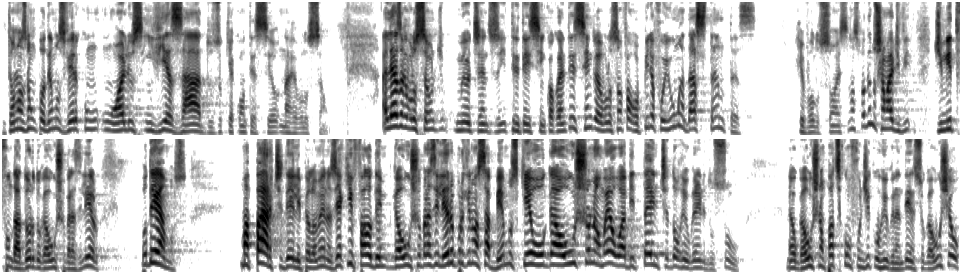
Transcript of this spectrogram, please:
Então nós não podemos ver com olhos enviesados o que aconteceu na Revolução. Aliás, a Revolução de 1835 a 45, a Revolução Farroupilha foi uma das tantas revoluções. Nós podemos chamar de, de mito fundador do gaúcho brasileiro? Podemos. Uma parte dele, pelo menos. E aqui falo de gaúcho brasileiro porque nós sabemos que o gaúcho não é o habitante do Rio Grande do Sul. Né, o gaúcho não pode se confundir com o Rio Grandense. O gaúcho é o,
